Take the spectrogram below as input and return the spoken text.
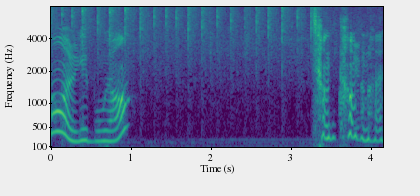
헐, 이 뭐야? 잠깐만.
